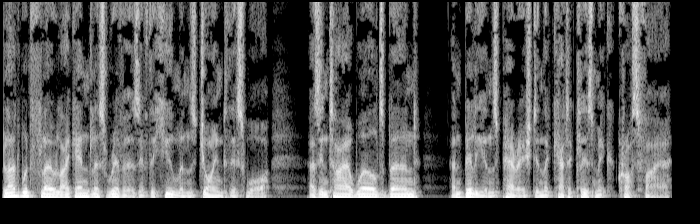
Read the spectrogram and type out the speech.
Blood would flow like endless rivers if the humans joined this war, as entire worlds burned and billions perished in the cataclysmic crossfire.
